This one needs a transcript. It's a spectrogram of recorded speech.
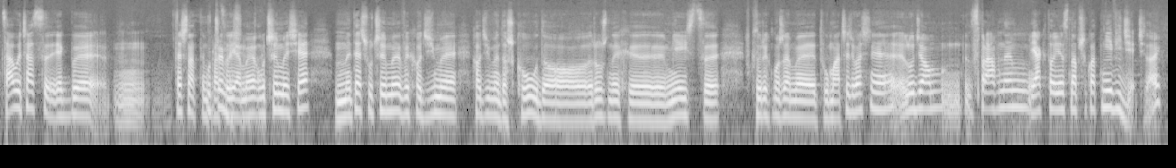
cały czas jakby mm, też nad tym uczymy pracujemy, się, tak. uczymy się, my też uczymy, wychodzimy, chodzimy do szkół, do różnych y, miejsc, w których możemy tłumaczyć właśnie ludziom sprawnym, jak to jest na przykład nie widzieć, tak?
